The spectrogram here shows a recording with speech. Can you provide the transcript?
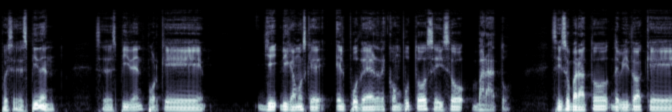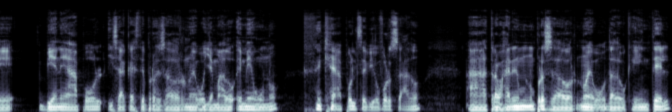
pues se despiden. Se despiden porque digamos que el poder de cómputo se hizo barato. Se hizo barato debido a que viene Apple y saca este procesador nuevo llamado M1 que Apple se vio forzado a trabajar en un procesador nuevo, dado que Intel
